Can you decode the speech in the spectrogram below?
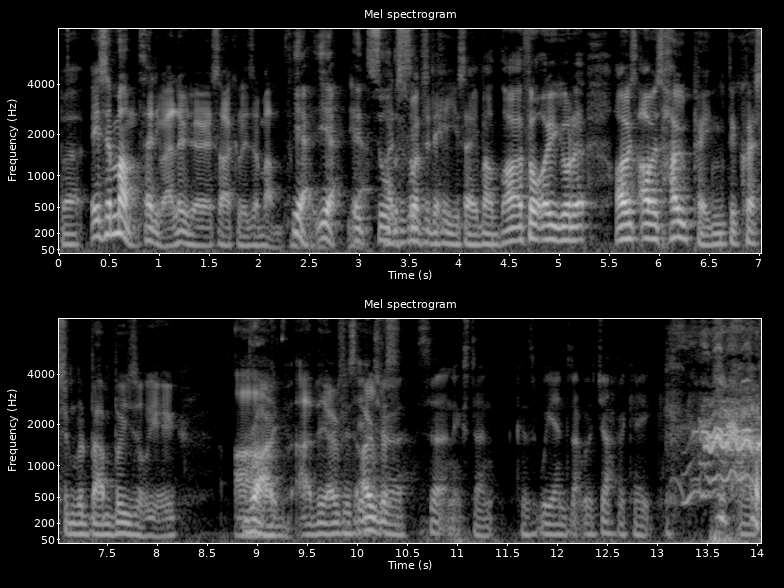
but it's a month anyway. A lunar cycle is a month. Yeah, yeah. Yeah, It's all I the just wanted to hear you say a month. I thought oh, you got it. I was I was hoping the question would bamboozle you. Um, Right. And the over, Did to a certain extent because we ended up with Jaffa cake, Um,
